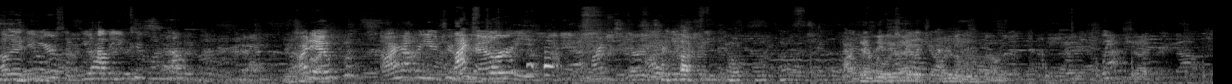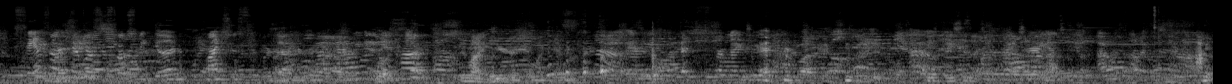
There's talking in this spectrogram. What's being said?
Oh, yeah, do yours. Do you have a YouTube account? I do. I have a YouTube Mine's account. 30. Mine's 30. My camera works good. Look at the movement on it. Wait, Samsung camera's supposed to be good. Mine's just super good. Do my ear to my camera. Oh, You're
